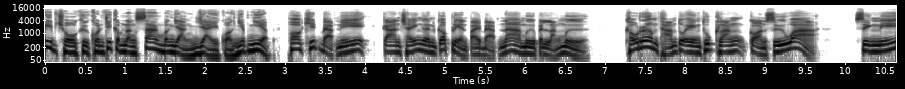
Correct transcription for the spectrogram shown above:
รีบโชว์คือคนที่กำลังสร้างบางอย่างใหญ่กว่าเงียบๆ พอคิดแบบนี้ การใช้เงินก็เปลี่ยนไปแบบหน้ามือเป็นหลังมือ เขาเริ่มถามตัวเองทุกครั้งก่อนซื้อว่า สิ่งนี้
